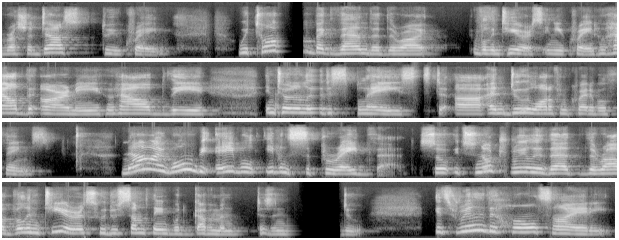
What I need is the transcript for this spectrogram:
Russia does to Ukraine. We talked back then that there are volunteers in Ukraine who help the army, who help the internally displaced, uh, and do a lot of incredible things. Now I won't be able even separate that. So it's not really that there are volunteers who do something what government doesn't do. It's really the whole society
